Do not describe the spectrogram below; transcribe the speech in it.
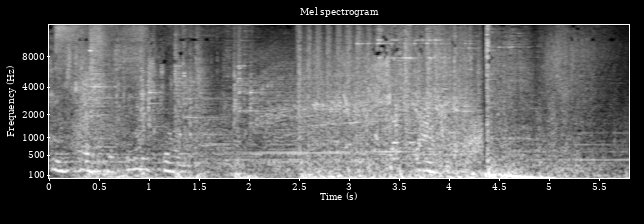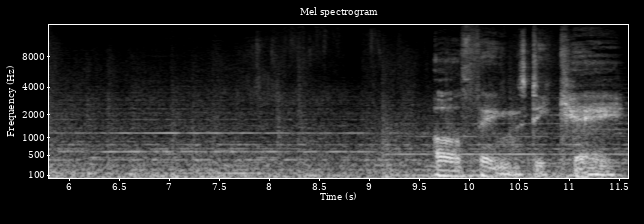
team's turret has been destroyed. Shut down. All things decay.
